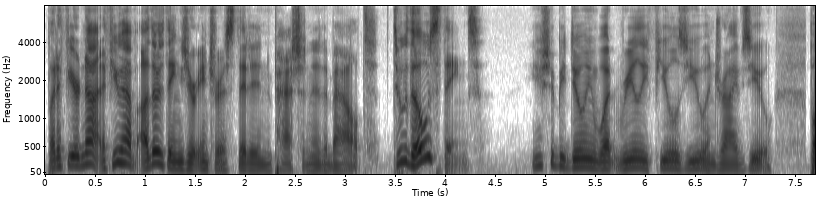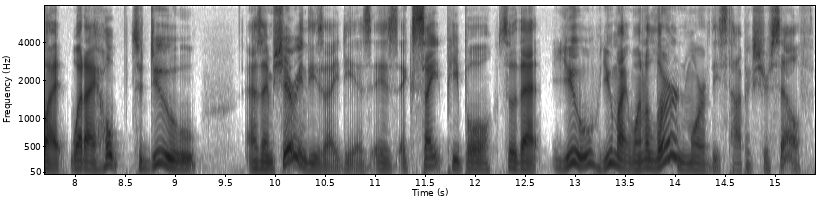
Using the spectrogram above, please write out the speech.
But if you're not, if you have other things you're interested in, and passionate about, do those things. You should be doing what really fuels you and drives you. But what I hope to do as I'm sharing these ideas is excite people so that you you might want to learn more of these topics yourself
